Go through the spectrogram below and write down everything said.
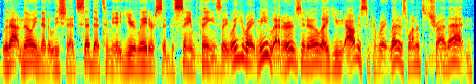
without knowing that Alicia had said that to me a year later, said the same thing. He's like, well, you write me letters, you know, like you obviously can write letters. Why don't you try that? And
